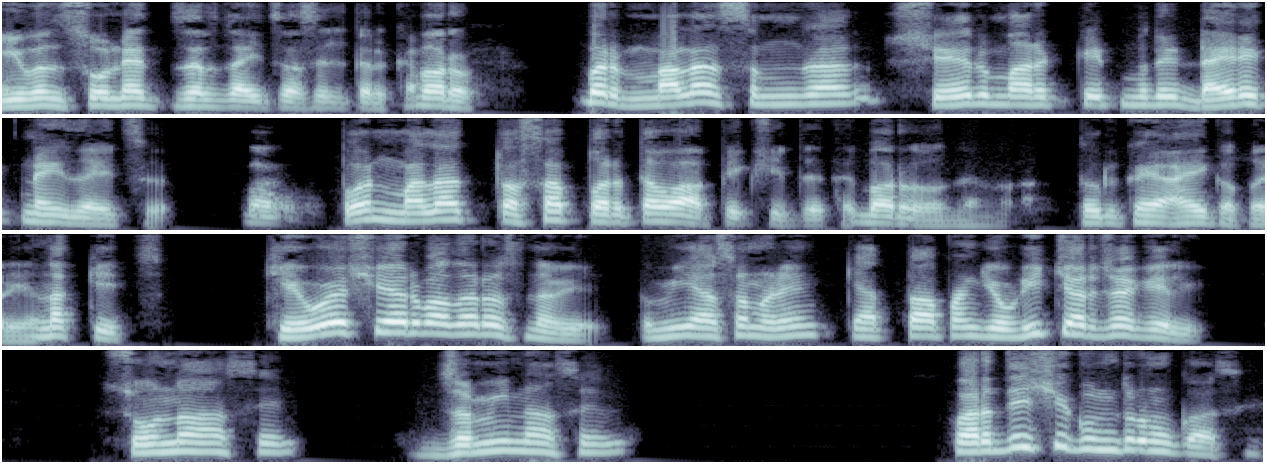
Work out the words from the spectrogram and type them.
इवन सोन्यात जर जायचं असेल तर बरोबर. बरं मला समजा शेअर मार्केटमध्ये डायरेक्ट नाही जायचं. पण मला तसा परतावा अपेक्षित आहे. बरोबर. तर काही आहे का पर्याय? नक्कीच. केवळ शेअर बाजारच नव्हे. तर मी असं म्हणेन की आता आपण जेवढी चर्चा केली. सोनं असेल जमीन असेल परदेशी गुंतवणूक असेल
